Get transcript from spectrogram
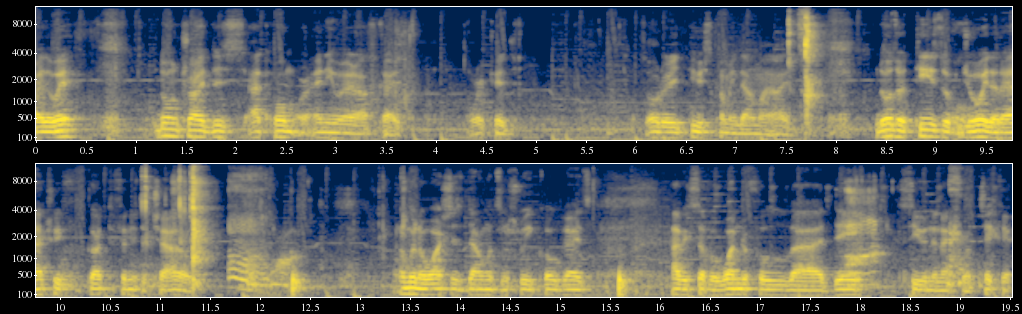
By the way, don't try this at home or anywhere else, guys, or kids. It's already tears coming down my eyes. Those are tears of joy that I actually got to finish the challenge. I'm gonna wash this down with some sweet coke, guys. Have yourself a wonderful uh, day. See you in the next one. Take care.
